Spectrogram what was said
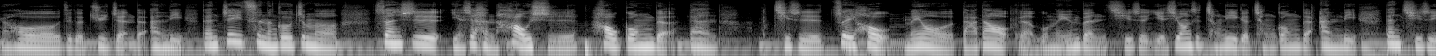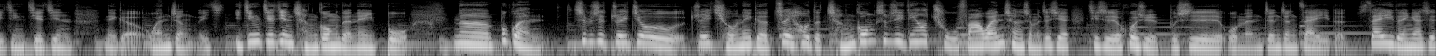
然后这个拒诊的案例，但这一次能够这么算是也是很耗时耗工的，但。其实最后没有达到，呃，我们原本其实也希望是成立一个成功的案例，但其实已经接近那个完整，已已经接近成功的那一步。那不管是不是追究追求那个最后的成功？是不是一定要处罚完成什么这些？其实或许不是我们真正在意的，在意的应该是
